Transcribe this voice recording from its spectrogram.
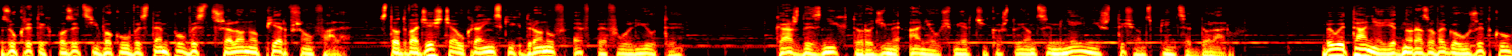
Z ukrytych pozycji wokół występu wystrzelono pierwszą falę. 120 ukraińskich dronów FPV Liuty. Każdy z nich to rodzimy anioł śmierci kosztujący mniej niż 1500 dolarów. Były tanie, jednorazowego użytku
